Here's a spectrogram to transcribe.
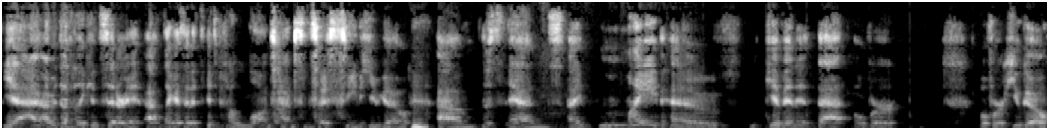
Yeah, I, I would definitely consider it. Um, like I said, it's, it's been a long time since I've seen Hugo, um, and I might have given it that over over Hugo.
